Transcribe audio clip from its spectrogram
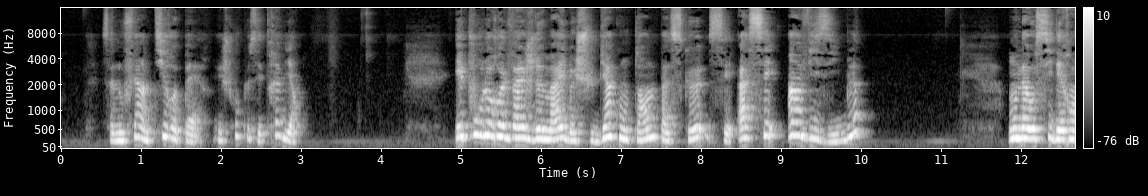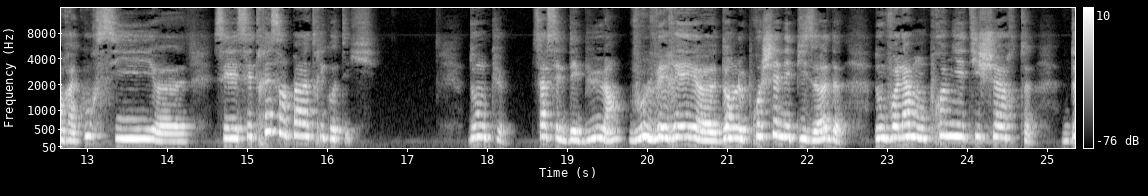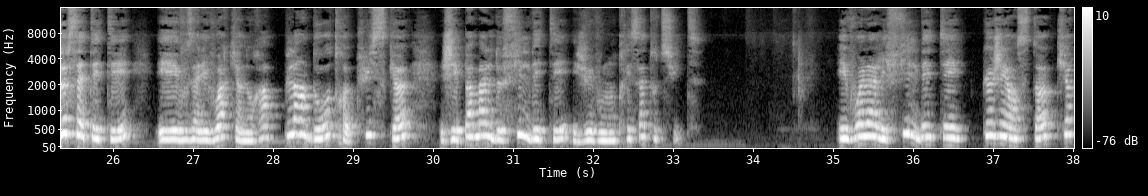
Ça nous fait un petit repère. Et je trouve que c'est très bien. Et pour le relevage de mailles, ben, je suis bien contente parce que c'est assez invisible. On a aussi des rangs raccourcis. Euh, c'est très sympa à tricoter. Donc, ça c'est le début. Hein. Vous le verrez euh, dans le prochain épisode. Donc voilà mon premier t-shirt de cet été. Et vous allez voir qu'il y en aura plein d'autres puisque j'ai pas mal de fils d'été. Et je vais vous montrer ça tout de suite. Et voilà les fils d'été que j'ai en stock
